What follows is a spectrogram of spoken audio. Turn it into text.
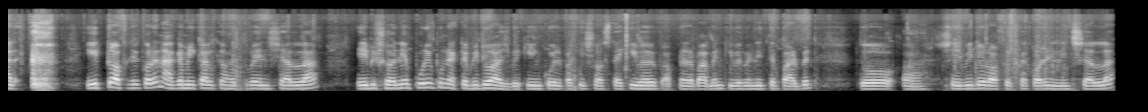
আর একটু অপেক্ষা করেন, আগামীকালকে হয়তো ইনশাল্লাহ এই বিষয় নিয়ে পরিপূর্ণ একটা ভিডিও আসবে, কিং কোয়েল পাখি সস্তায় কীভাবে আপনারা পাবেন, কীভাবে নিতে পারবেন। তো সেই ভিডিওর অপেক্ষা করেন ইনশাল্লাহ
